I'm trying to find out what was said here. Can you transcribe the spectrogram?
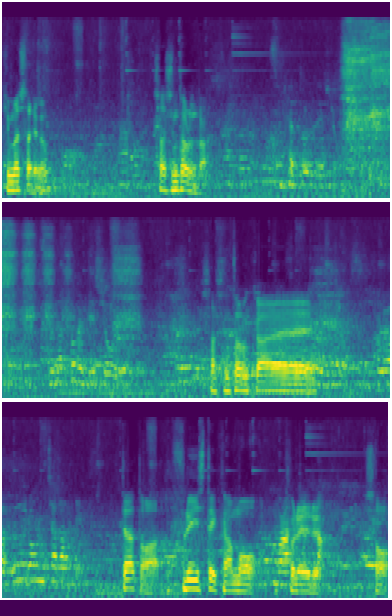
来ましたよ。写真撮るんだ。そりゃ取るでしょ。うそ写真撮るかい。これはウーロン茶ラテであとはフリーステッカーもくれる。そう。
